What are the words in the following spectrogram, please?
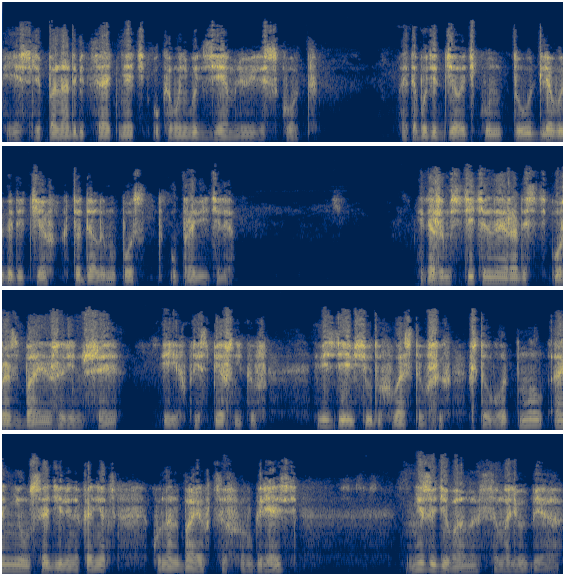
Если понадобится отнять у кого-нибудь землю или скот, это будет делать кунту для выгоды тех, кто дал ему пост управителя. И даже мстительная радость у Разбая, Жаринше и их приспешников, везде и всюду хваставших, что вот, мол, они усадили, наконец, кунанбаевцев в грязь, не задевала самолюбия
